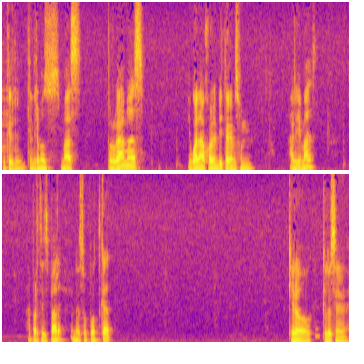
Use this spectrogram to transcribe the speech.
Porque tendremos más programas. Igual a lo mejor invitaremos a alguien más a participar en nuestro podcast. Quiero que los eh,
